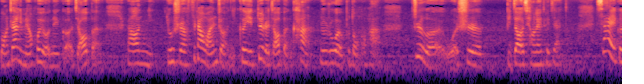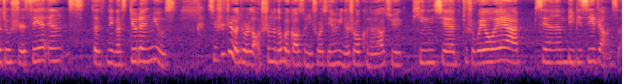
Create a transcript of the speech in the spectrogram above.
网站里面会有那个脚本，然后你就是非常完整，你可以对着脚本看。就如果有不懂的话，这个我是比较强烈推荐的。下一个就是 CNN 的那个 Student News，其实这个就是老师们都会告诉你说学英语的时候可能要去听一些就是 VOA 啊、CNN、BBC 这样子，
